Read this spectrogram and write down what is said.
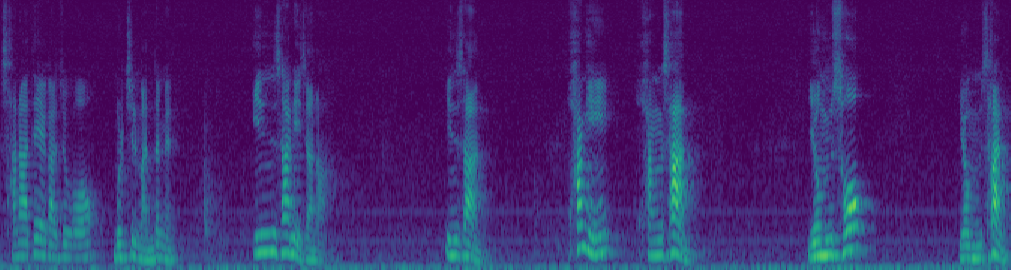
산화돼 가지고 물질 만들면 인산이잖아. 인산. 황이 황산. 염소 염산.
